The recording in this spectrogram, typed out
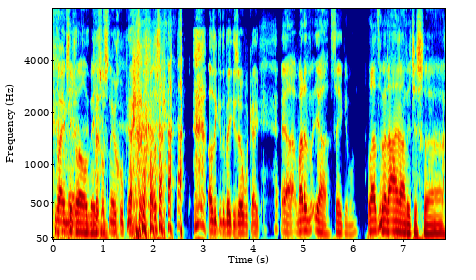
klein, zich wel een eh, best beetje. wel sneu groepje eigenlijk. Als ik, als ik het een beetje zo bekijk. Ja, maar dat, ja, zeker man. Laten we naar de aanradertjes eh,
